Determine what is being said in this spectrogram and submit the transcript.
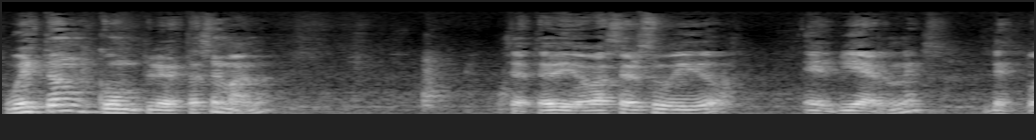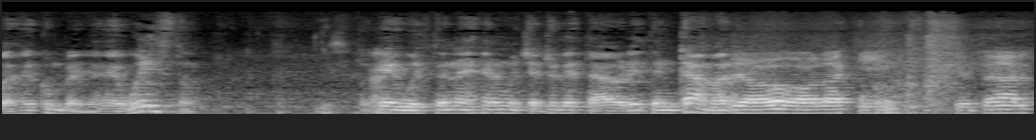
Winston cumplió esta semana. O sea, este video va a ser subido el viernes después del cumpleaños de Winston. Ok, Winston es el muchacho que está ahorita en cámara. Yo, hola aquí. ¿Qué tal?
